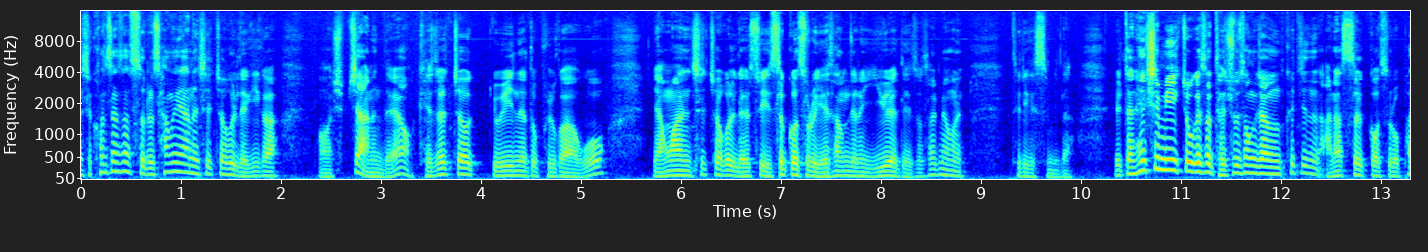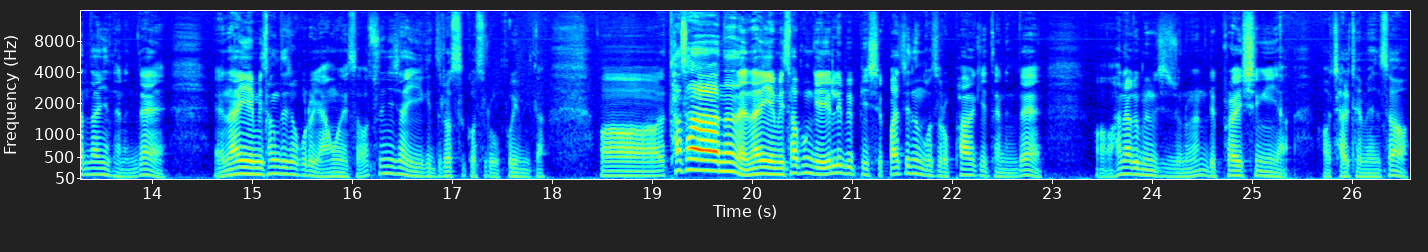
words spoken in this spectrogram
사실 컨센서스를 상회하는 실적을 내기가 어, 쉽지 않은데요. 계절적 요인에도 불구하고 양호한 실적을 낼 수 있을 것으로 예상되는 이유에 대해서 설명을 드리겠습니다. 일단 핵심 이익 쪽에서 대출 성장은 크지는 않았을 것으로 판단이 되는데 NIM이 상대적으로 양호해서 순이자 이익이 늘었을 것으로 보입니다. 어, 타사는 NIM이 4분기에 1, 2bp씩 빠지는 것으로 파악이 되는데 어, 하나금융지주는 리프라이싱이 야- 어, 잘 되면서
